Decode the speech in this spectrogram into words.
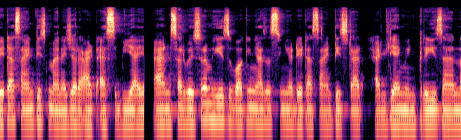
data scientist manager at sbi and Sarveshram he is working as a senior data scientist at LTI Mindtrees and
